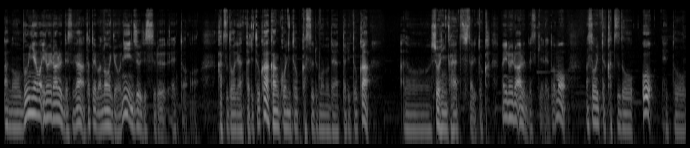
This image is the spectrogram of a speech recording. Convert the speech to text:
あの分野はいろいろあるんですが例えば農業に従事する、えっと、活動であったりとか観光に特化するものであったりとかあの商品開発したりとか、いろいろあるんですけれども、まあ、そういった活動を、えっと、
